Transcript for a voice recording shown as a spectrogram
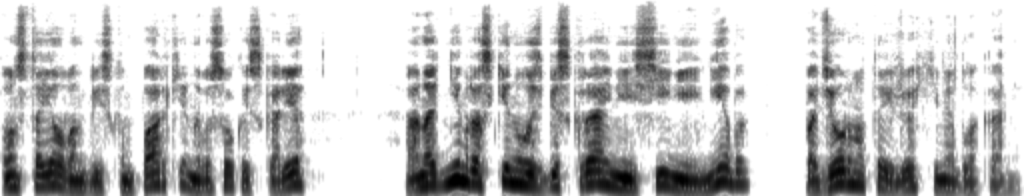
Он стоял в английском парке на высокой скале, а над ним раскинулось бескрайнее синее небо, подернутое легкими облаками.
